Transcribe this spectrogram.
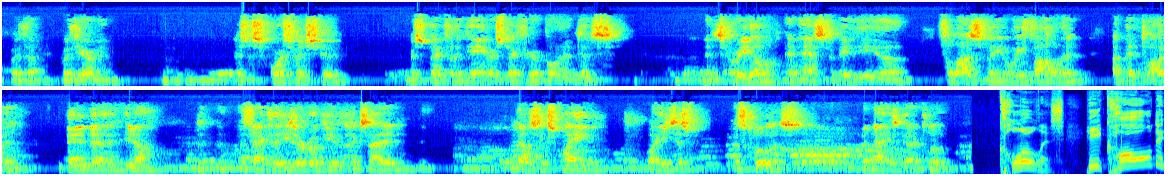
with uh, with Yermin. There's a sportsmanship, respect for the game, respect for your opponent. That's that's real. It has to be the uh, philosophy, and we follow it. I've been taught it, and uh, you know the, the, fact that he's a rookie who's excited helps explain why he just was clueless, but now he's got a clue. Clueless. He called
